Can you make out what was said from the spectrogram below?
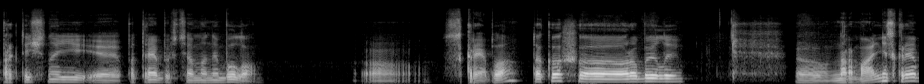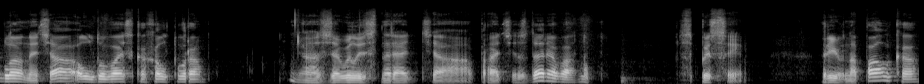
Практичної е, потреби в цьому не було. Скребла також е, робили. Е, Нормальні скребла, не ця олдувайська халтура. Е, З'явились знаряддя праці з дерева, ну, списи, рівна палка,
